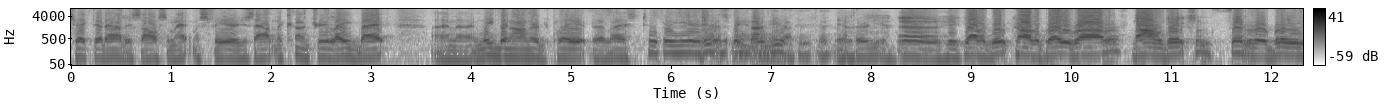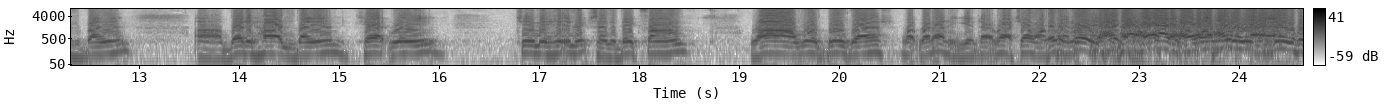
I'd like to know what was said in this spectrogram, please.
check that out. It's awesome atmosphere, just out in the country, laid back. And, uh, and we've been honored to play it the last two or three years. Yeah, it's it's been third year, I think. Yeah, third year. Uh, he's got a group called the Grave Robbers, Donald Dixon, Fiddler Blues Band, uh, Buddy Harden Band, Cat Reed, Jimi Hendrix and the Big Fun, Wildwood Bluegrass. What, what, I didn't get that right. Y'all want to finish? close. I, I, I, I, I really enjoyed the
